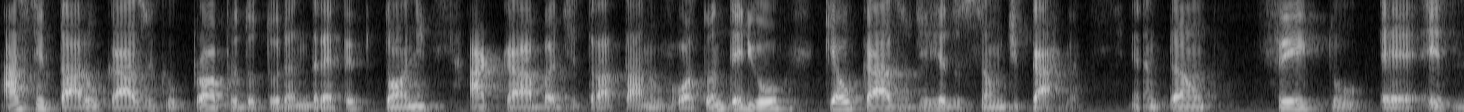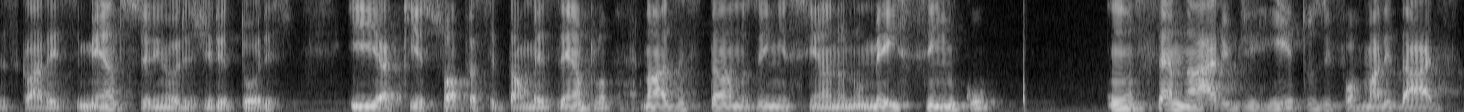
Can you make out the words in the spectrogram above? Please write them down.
a citar o caso que o próprio doutor André Peptoni acaba de tratar no voto anterior, que é o caso de redução de carga. Então, feito é, esses esclarecimentos, senhores diretores, e aqui só para citar um exemplo, nós estamos iniciando no mês 5 um cenário de ritos e formalidades,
